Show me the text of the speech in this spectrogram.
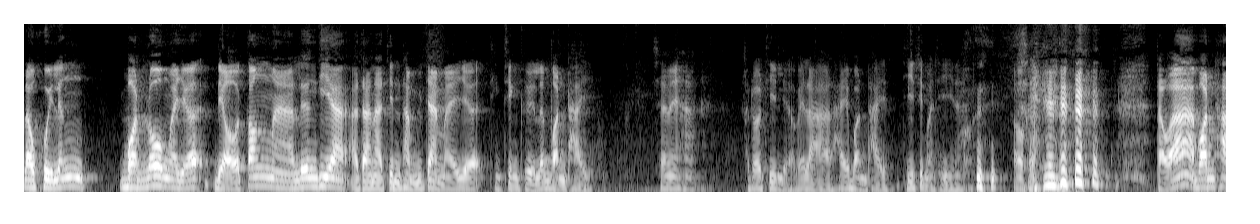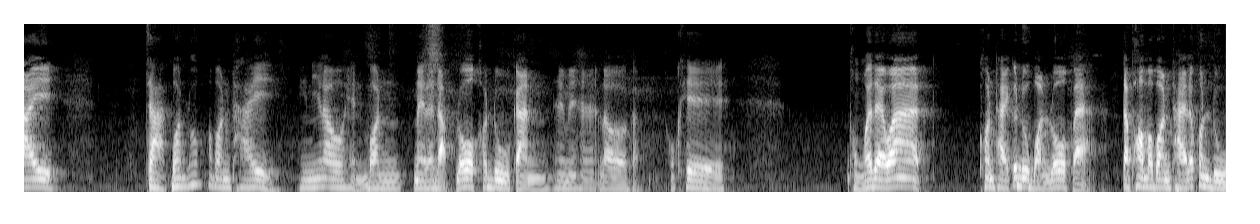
เราคุยเรื่องบอลโลกมาเยอะ เดี๋ยวต้องมาเรื่องที่อาจารย์อาจินทำวิจัยมาเยอะ จริง ๆ คือเรื่องบอลไทย ใช่ไหมฮะขอโทษที่เหลือเวลาให้บอลไทย 20นาทีนะ โอเค แต่ว่าบอลไทย จากบอลโลกมาบอลไทย ทีนี้เราเห็นบอลในระดับโลกเขาดูกันใช่ไหมฮะ เราแบบโอเค ผมเข้าใจว่าคนไทยก็ดูบอลโลกแหละ แต่พอมาบอลไทยแล้วคนดู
